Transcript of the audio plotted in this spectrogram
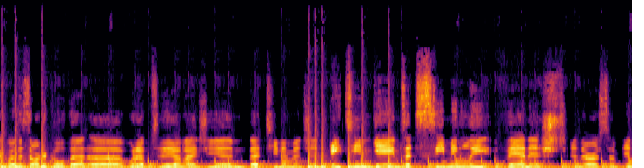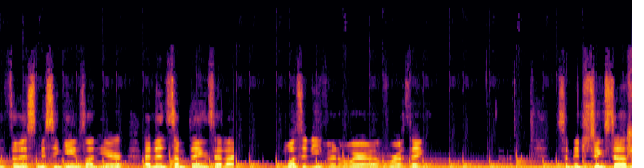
talk about this article that uh, went up today on IGN that Tina mentioned. 18 games that seemingly vanished, and there are some infamous missing games on here, and then some things that I wasn't even aware of were a thing. Some interesting stuff.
